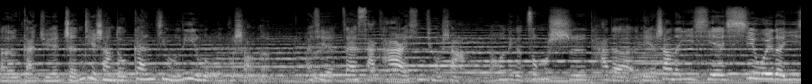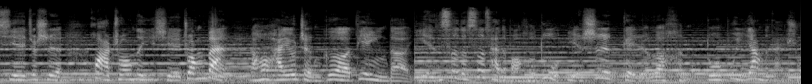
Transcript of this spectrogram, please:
嗯感觉整体上都干净利落了不少呢。而且在萨卡尔星球上，然后那个宗师他的脸上的一些细微的一些就是化妆的一些装扮，然后还有整个电影的颜色的色彩的饱和度，也是给人了很多不一样的感受。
